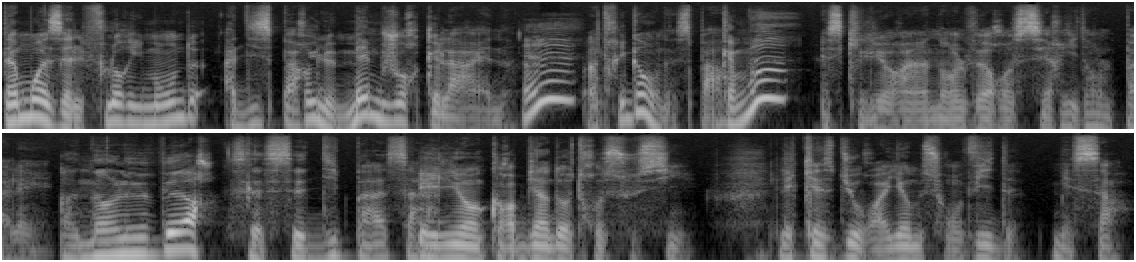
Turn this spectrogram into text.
Damoiselle Florimonde a disparu le même jour que la reine. Hein? Intrigant, n'est-ce pas? Comment? Est-ce qu'il y aurait un enleveur aux séries dans le palais? Un enleveur? Ça se dit pas, ça Et il y a encore bien d'autres soucis. Les caisses du royaume sont vides, mais ça,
